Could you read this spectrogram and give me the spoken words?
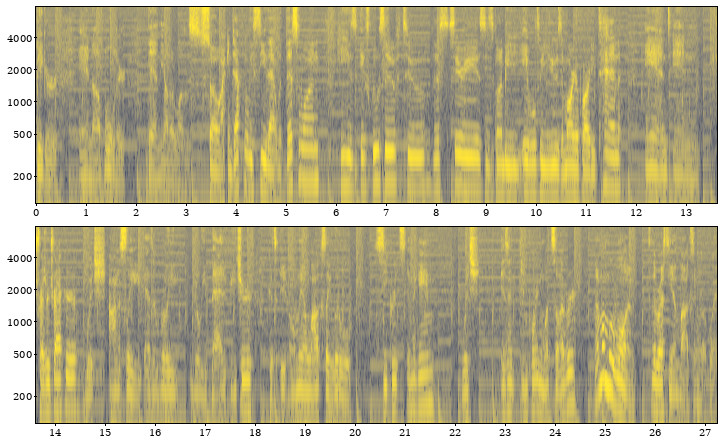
bigger and uh, bolder than the other ones. So I can definitely see that with this one. He's exclusive to this series. He's going to be able to be used in Mario Party 10 and in treasure tracker, which honestly has a really, really bad feature because it only unlocks like little secrets in the game, which isn't important whatsoever. But I'm gonna move on to the rest of the unboxing real quick.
